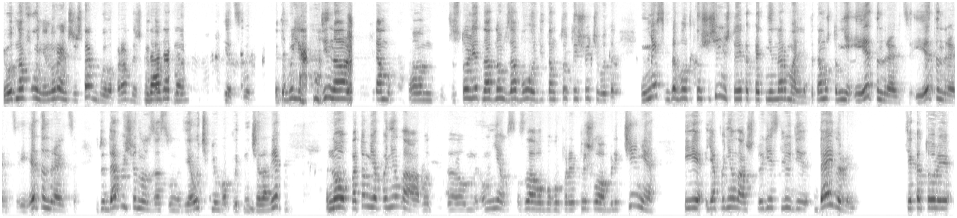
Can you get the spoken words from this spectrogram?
И вот на фоне, ну раньше же так было, правда же? Когда да, да, да. Это были динамики, там эм, сто лет на одном заводе, там кто-то еще чего-то. У меня всегда было такое ощущение, что я какая-то ненормальная, потому что мне и это нравится, и это нравится, и это нравится. И туда бы еще нос засунуть. Я очень любопытный человек. Но потом я поняла, вот э, мне, слава богу, пришло облегчение, и я поняла, что есть люди-дайверы, те, которые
